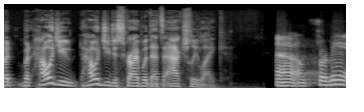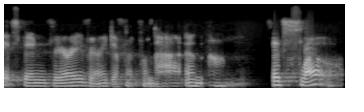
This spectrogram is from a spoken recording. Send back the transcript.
But but how would you how would you describe what that's actually like? Uh, for me, it's been very very different from that, and um, it's slow,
